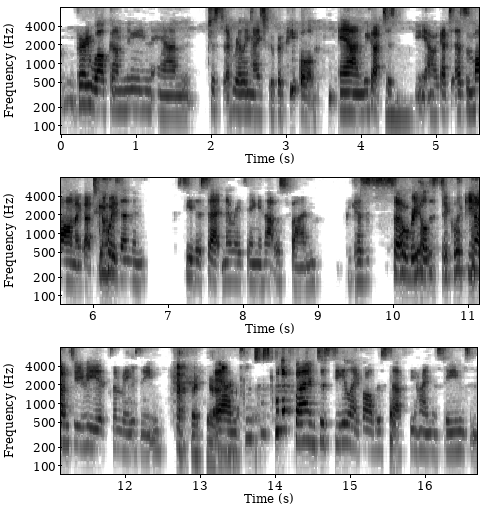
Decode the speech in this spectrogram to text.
very welcoming and just a really nice group of people. And we got to you know i got to as a mom i got to go with them and see the set and everything. And that was fun because it's so realistic looking on TV. It's amazing. yeah. And it's just kind of fun to see like all the stuff behind the scenes and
